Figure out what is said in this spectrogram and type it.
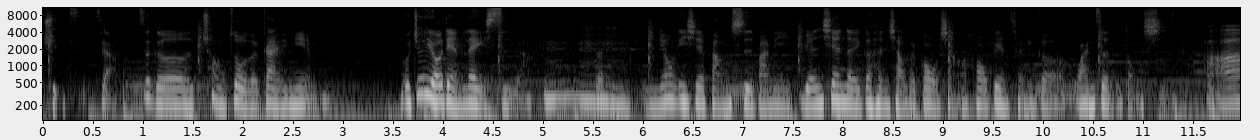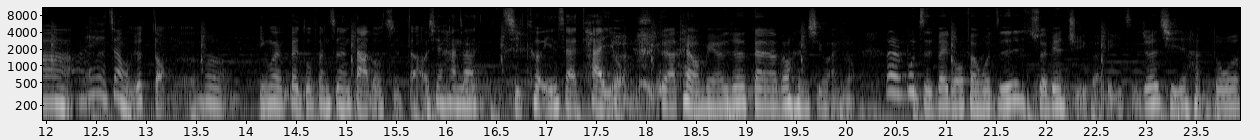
曲子，这样这个创作的概念，我觉得有点类似啊。嗯，对，你用一些方式把你原先的一个很小的构想，然后变成一个完整的东西啊。哎呀，这样我就懂了。嗯。因为贝多芬真的大家都知道，而且他那几颗音实在太有名，对啊，太有名了，就是大家都很喜欢用。但是不止贝多芬，我只是随便举一个例子，就是其实很多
